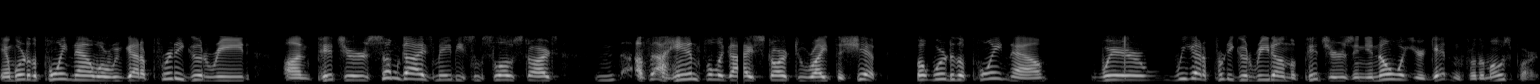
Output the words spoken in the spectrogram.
and we're to the point now where we've got a pretty good read on pitchers. Some guys maybe some slow starts. A handful of guys start to right the ship, but we're to the point now where we got a pretty good read on the pitchers, and you know what you're getting for the most part.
